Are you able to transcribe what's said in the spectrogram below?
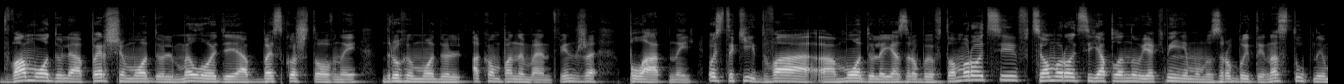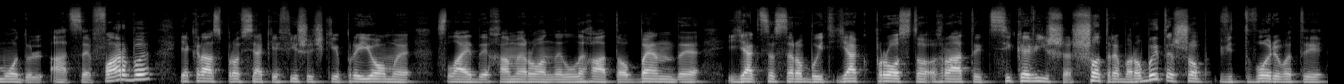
два модуля. Перший модуль мелодія безкоштовний, другий модуль акомпанемент. Він вже платний. Ось такі два а, модуля я зробив в тому році. В цьому році я планую як мінімум зробити наступний модуль, а це фарби, якраз про всякі фішечки, прийоми, слайди, хамерони, легато, бенди, як це все робити, як просто грати цікавіше, що треба робити, щоб відтворювати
